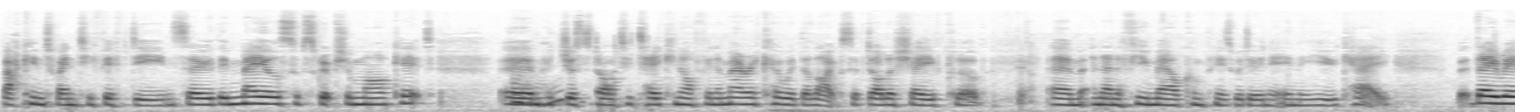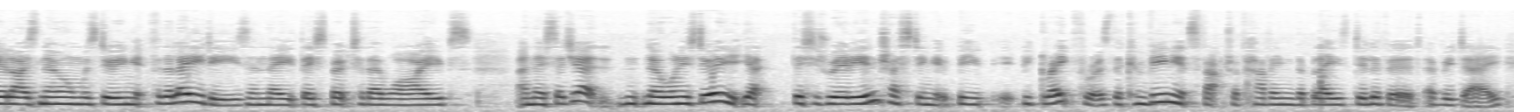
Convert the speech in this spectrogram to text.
back in 2015. So the male subscription market um, mm-hmm. had just started taking off in America with the likes of Dollar Shave Club, um, and then a few male companies were doing it in the UK. But they realised no one was doing it for the ladies, and they, they spoke to their wives and they said, "Yeah, no one is doing it yet. This is really interesting. It'd be it'd be great for us. The convenience factor of having the blades delivered every day,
